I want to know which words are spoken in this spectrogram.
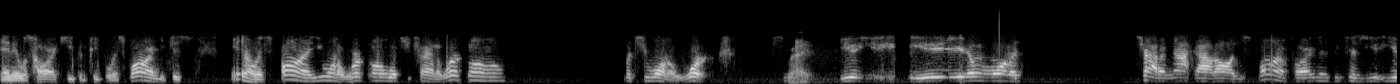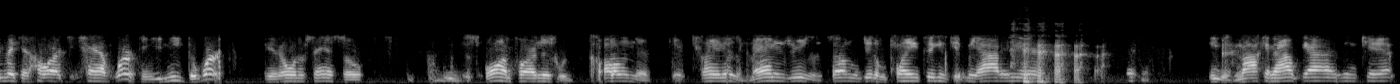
and it was hard keeping people in sparring because you know in sparring you want to work on what you're trying to work on, but you want to work. Right. You you you don't want to try to knock out all your sparring partners because you you make it hard to have work and you need to work. You know what I'm saying? So the sparring partners were calling their their trainers and managers and telling them get them plane tickets, get me out of here. he was knocking out guys in camp.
